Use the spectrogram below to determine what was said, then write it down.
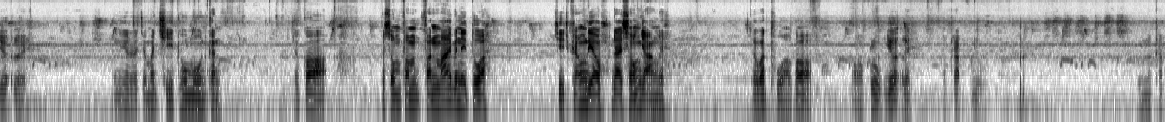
เยอะเลย วันนี้เราจะมาฉีดฮอร์โมนกัน แล้วก็ผสมฟันฟันไม้ไปในตัว ฉีดครั้งเดียวได้สองอย่างเลย แต่ว่าถั่วก็ออกลูกเยอะเลยนะครับดูดูนะครับ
